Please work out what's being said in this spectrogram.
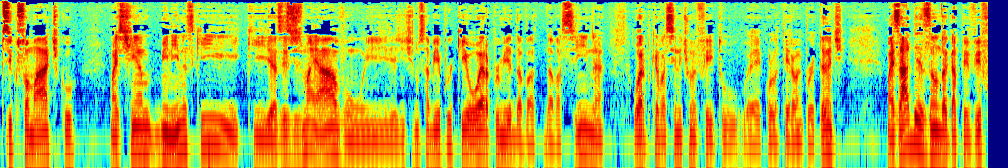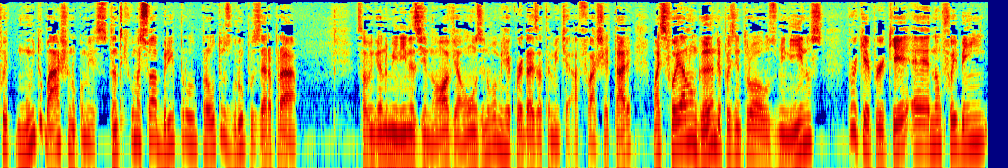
psicossomático, mas tinha meninas que, que às vezes desmaiavam e a gente não sabia por quê. Ou era por medo da, da vacina, ou era porque a vacina tinha um efeito é, colateral importante. Mas a adesão da HPV foi muito baixa no começo, tanto que começou a abrir para outros grupos. Era para, salvo engano, meninas de 9 a 11, não vou me recordar exatamente a faixa etária, mas foi alongando, depois entrou os meninos. Por quê? Porque é, não foi bem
